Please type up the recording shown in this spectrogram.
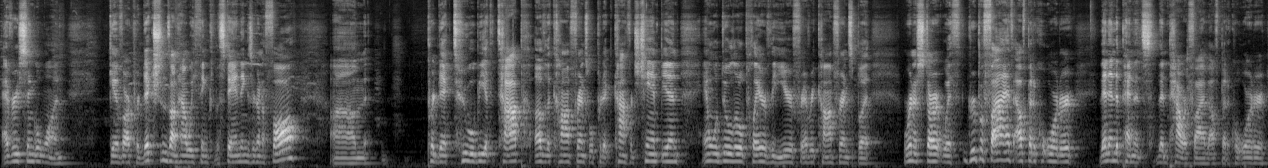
every single one. Give our predictions on how we think the standings are going to fall. Um, predict who will be at the top of the conference. We'll predict conference champion, and we'll do a little player of the year for every conference. But we're going to start with group of five, alphabetical order, then independents, then power five, alphabetical order,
